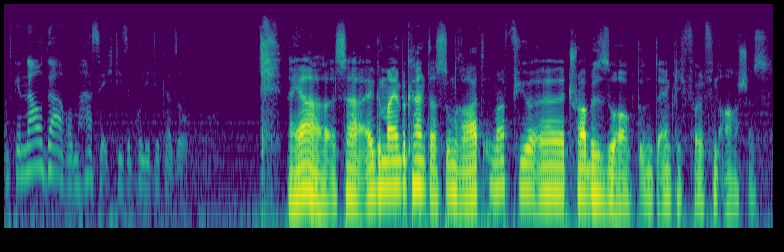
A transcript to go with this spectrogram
Und genau darum hasse ich diese Politiker so. Naja, ist ja allgemein bekannt, dass so ein Rat immer für äh, Trouble sorgt und eigentlich voll für den Arsch ist.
